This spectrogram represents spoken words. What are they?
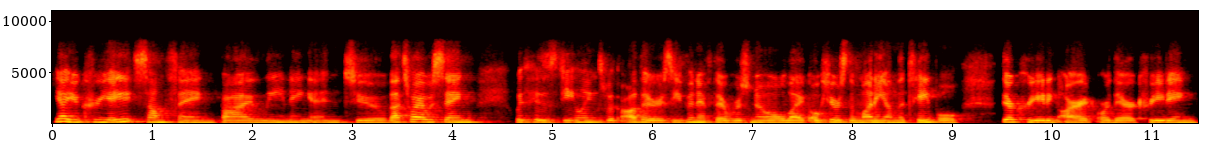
yeah you create something by leaning into that's why i was saying with his dealings with others even if there was no like oh here's the money on the table they're creating art or they're creating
